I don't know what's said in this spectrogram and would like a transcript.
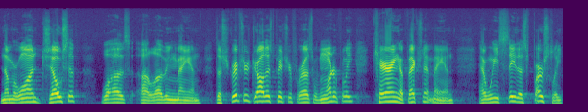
Number one, Joseph was a loving man. The scriptures draw this picture for us a wonderfully caring, affectionate man. And we see this firstly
